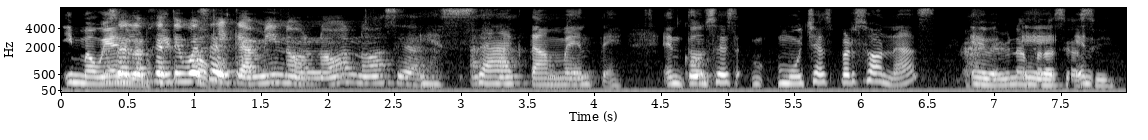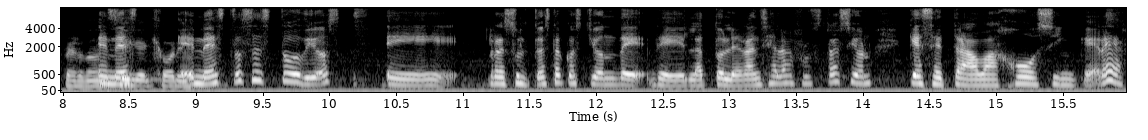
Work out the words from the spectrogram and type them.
Y me voy pues a el objetivo es el camino, ¿no? No hacia... Exactamente. Entonces, muchas personas... hay eh, una frase así, perdón, en, sigue, en estos estudios eh, resultó esta cuestión de, de, la tolerancia a la frustración que se trabajó sin querer.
